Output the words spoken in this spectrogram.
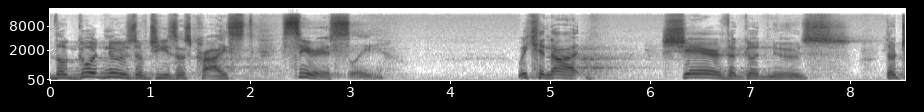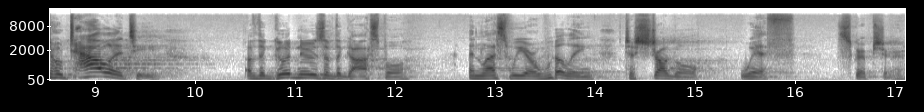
the good news of Jesus Christ seriously. We cannot share the good news, the totality of the good news of the gospel, unless we are willing to struggle with Scripture.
